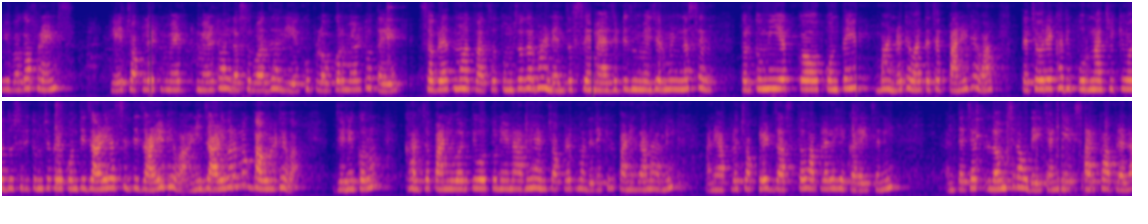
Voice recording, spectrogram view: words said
हे बघा फ्रेंड्स हे चॉकलेट मेल्ट मेल्ट व्हायला सुरुवात झाली आहे खूप लवकर मेल्ट होत आहे सगळ्यात महत्वाचं तुमचं जर भांड्यांचं same as it is measurement नसेल तर तुम्ही एक कोणतंही भांडं ठेवा त्याच्यात पाणी ठेवा. त्याच्यावर एखादी पूर्णाची किंवा दुसरी तुमच्याकडे कोणती जाळी असेल ती जाळी ठेवा आणि जाळीवर मग बाऊल ठेवा. जेणेकरून खालचं पाणी वरती ओतून येणार नाही आणि चॉकलेटमध्ये देखील पाणी जाणार नाही. आणि आपलं चॉकलेट जास्त आपल्याला हे करायचं नाही. आणि त्याच्यात लम्स राहू द्यायचे आणि एकसारखं आपल्याला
